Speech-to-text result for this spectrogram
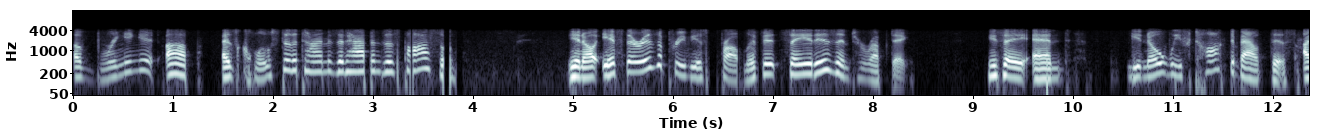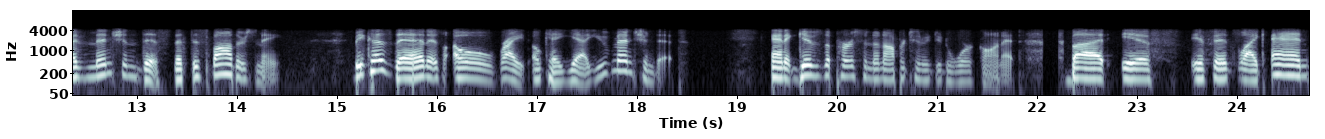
of bringing it up as close to the time as it happens as possible. You know, if there is a previous problem, if it say it is interrupting, you say, and you know, we've talked about this. I've mentioned this that this bothers me. Because then it's, oh, right, okay, yeah, you've mentioned it. And it gives the person an opportunity to work on it. But if if it's like, and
